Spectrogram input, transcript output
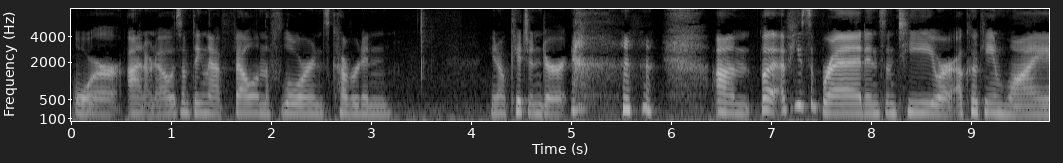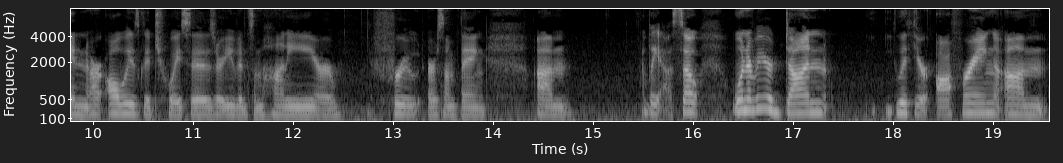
or, I don't know, something that fell on the floor and is covered in, you know, kitchen dirt. um, but a piece of bread and some tea or a cookie and wine are always good choices, or even some honey or fruit or something. Um, but yeah, so whenever you're done with your offering, um,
